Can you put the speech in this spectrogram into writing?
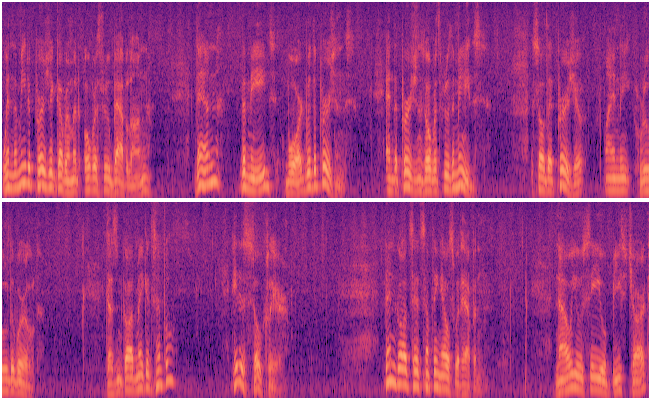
When the Medo Persia government overthrew Babylon, then the Medes warred with the Persians, and the Persians overthrew the Medes, so that Persia finally ruled the world. Doesn't God make it simple? It is so clear. Then God said something else would happen. Now you see your beast chart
